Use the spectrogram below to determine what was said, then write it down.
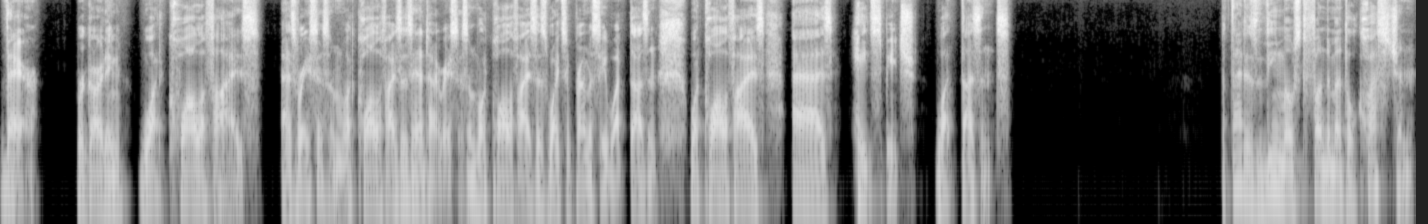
there regarding what qualifies as racism, what qualifies as anti racism, what qualifies as white supremacy, what doesn't, what qualifies as hate speech, what doesn't. But that is the most fundamental question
